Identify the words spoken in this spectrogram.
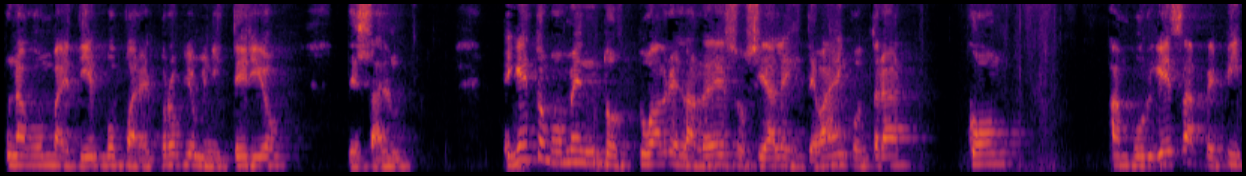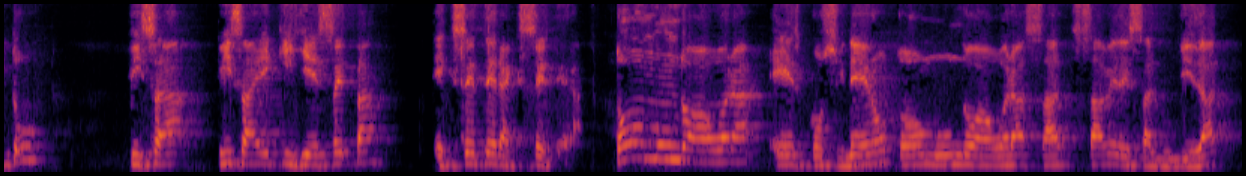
una bomba de tiempo para el propio Ministerio de Salud. En estos momentos tú abres las redes sociales y te vas a encontrar con hamburguesa Pepito, pizza, pizza XYZ, etcétera, etcétera. Todo el mundo ahora es cocinero, todo el mundo ahora sabe de salubridad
